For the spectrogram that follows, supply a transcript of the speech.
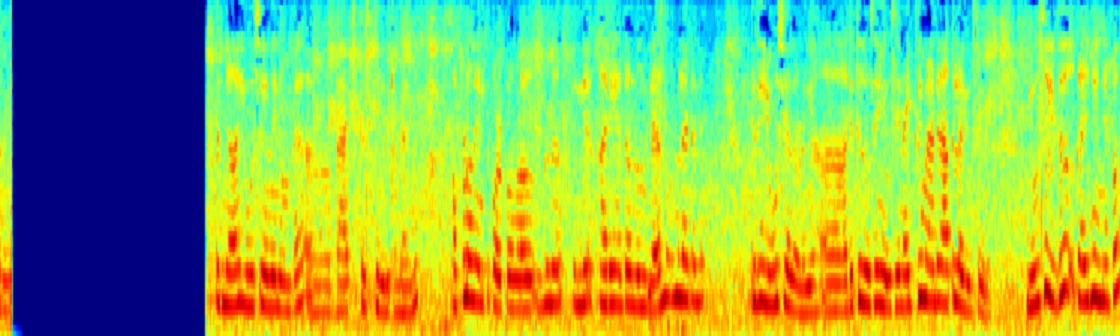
ക്രീം ഇപ്പം ഞാൻ യൂസ് ചെയ്യുന്നതിന് മുമ്പ് പാച്ച് ടെസ്റ്റ് ചെയ്തിട്ടുണ്ടായിരുന്നു. അപ്പോഴൊന്നും എനിക്ക് കുഴപ്പങ്ങളോ ഇങ്ങനെ വലിയ കാര്യമായിട്ടൊന്നും ഇല്ല. നോർമലായിട്ട് തന്നെ ഇത് യൂസ് ചെയ്യാൻ തുടങ്ങി. ആദ്യത്തെ ദിവസം യൂസ് ചെയ്യുന്ന നൈറ്റ് ക്രീം വേണ്ട രാത്രിയിലാണ് യൂസ് ചെയ്തത്. യൂസ് ചെയ്ത് കഴിഞ്ഞ് കഴിഞ്ഞപ്പം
